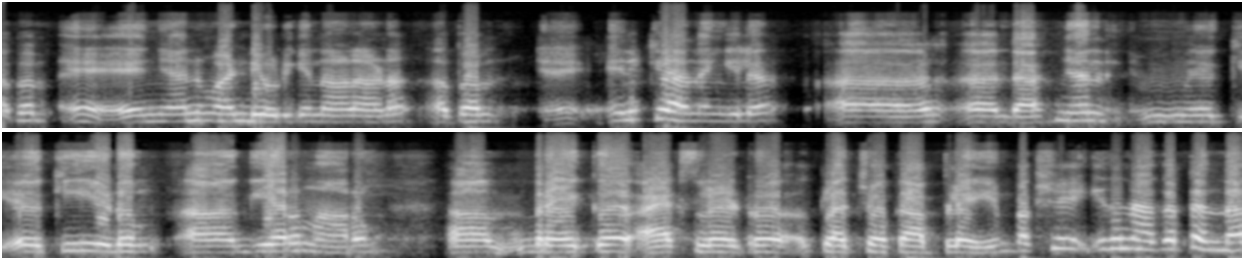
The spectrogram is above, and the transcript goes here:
അപ്പം ഞാൻ വണ്ടി ഓടിക്കുന്ന ആളാണ്. അപ്പം എനിക്കാണെങ്കിൽ എന്താ ഞാൻ കീ ഇടും ഗിയർ മാറും ബ്രേക്ക് ആക്സിലേറ്റർ ക്ലച്ച് ഒക്കെ അപ്ലൈ ചെയ്യും. പക്ഷെ ഇതിനകത്ത് എന്താ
